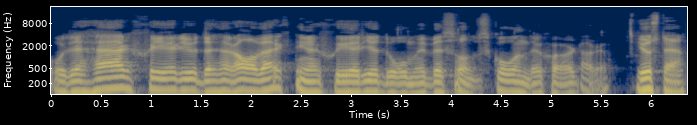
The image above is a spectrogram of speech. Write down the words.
Och det här sker ju, den här avverkningen sker ju då med beståndsgående skördare. Just det.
